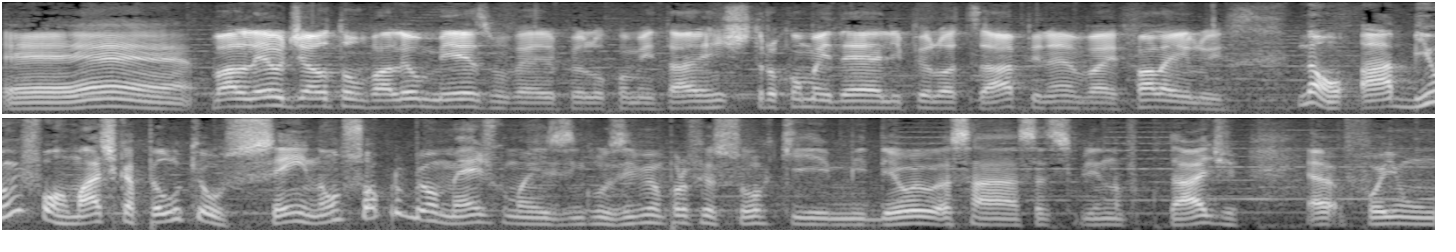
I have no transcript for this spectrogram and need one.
É. Valeu, Gelton, valeu mesmo, velho, pelo comentário. A gente trocou uma ideia ali pelo WhatsApp, né? Vai, fala aí, Luiz. Não, a bioinformática, pelo que eu sei, não só pro biomédico, mas inclusive um professor que me deu essa, essa disciplina na faculdade, é, foi um.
